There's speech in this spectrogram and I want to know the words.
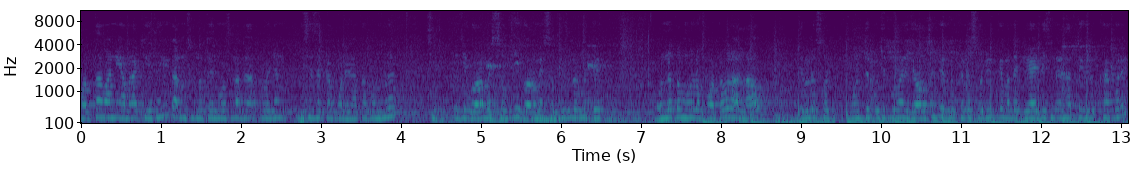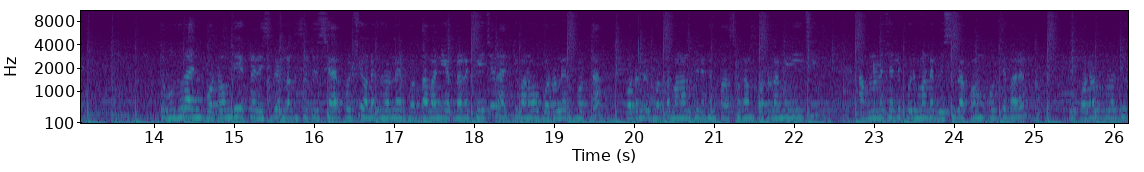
ভর্তা বানিয়ে আমরা খেয়ে থাকি, কারণ সেগুলো তেল মশলা দেওয়ার প্রয়োজন বিশেষ একটা পড়ে না। তো বন্ধুরা এই যে গরমের সবজি, গরমের সবজিগুলোর মধ্যে অন্যতম হলো পটল আর লাউ। এগুলো মধ্যে প্রচুর পরিমাণে জল থাকে, এগুলো খেলে শরীরকে আমাদের ডিহাইড্রেশনের হাত থেকে রক্ষা করে। তো বন্ধুরা, আমি পটল দিয়ে একটা রেসিপি আপনাদের সাথে শেয়ার করছি। অনেক ধরনের ভর্তা বানিয়ে আপনারা খেয়েছেন। আজকে বানাবো পটলের ভর্তা। পটলের ভর্তা বানানোর জন্য এখন পাঁচশো গ্রাম পটল আমি নিয়েছি। আপনারা চাইলে পরিমাণটা বেশি বা কম করতে পারেন। এই পটলগুলো দিয়ে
